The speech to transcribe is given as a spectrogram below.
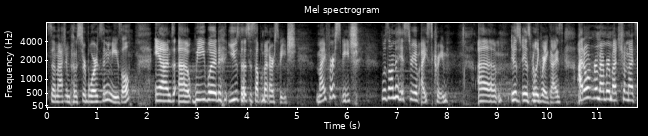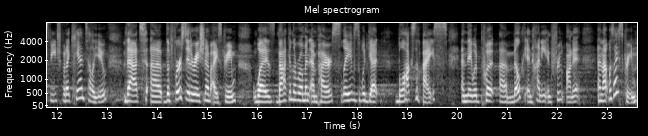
so imagine poster boards and an easel, and uh, we would use those to supplement our speech. My first speech was on the history of ice cream. Um, it, was, it, was, really great, guys. I don't remember much from that speech, but I can tell you that uh, the first iteration of ice cream was back in the Roman Empire, slaves would get blocks of ice and they would put uh, milk and honey and fruit on it, and that was ice cream.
